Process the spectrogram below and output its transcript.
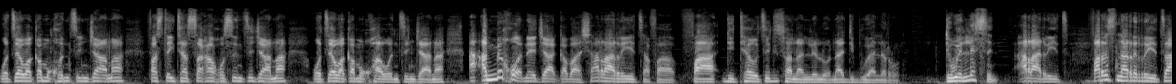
o tsewa ka mokgwa ntseng jaana fa status sa gago se ntse jaana o tsewa ka mokgwa o ntseng jaana. A mme gone jaaka bašwa ra reetsa fa fa ditheo tse di tshwanang le lona di bua le rona do we listen a ra reetsa fa re sena re reetsa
